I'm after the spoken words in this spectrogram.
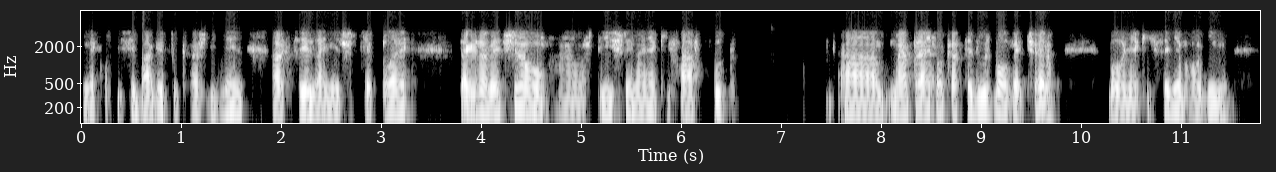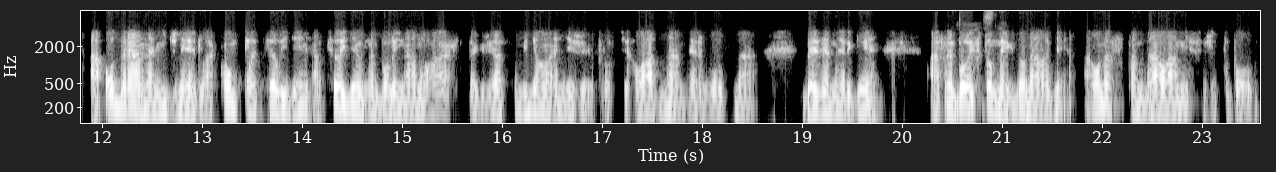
nekúpi si bagetu každý deň, ale chce jesť aj niečo teplé, tak sme väčšinou vždy išli na nejaký fast food. A moja priateľka vtedy už bol večer, bolo nejakých 7 hodín a od rána nič nejedla, komplet celý deň a celý deň sme boli na nohách, takže ja som videl na nej, že je proste hladná, nervózna, bez energie. A sme boli v tom McDonalde a ona sa tam dala, myslím, že to bolo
